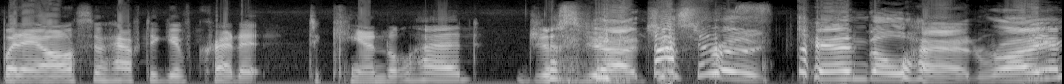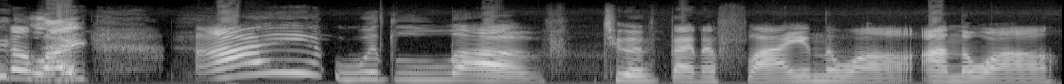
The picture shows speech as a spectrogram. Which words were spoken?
but I also have to give credit to Candlehead. Just Yeah, just for Candlehead, right? Candlehead. Like, I would love to have been a fly in the wall on the wall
